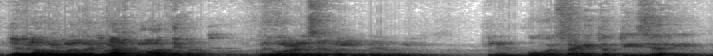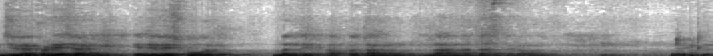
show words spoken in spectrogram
ਜੱਲਾ ਹੋਰ ਬੰਦਾ ਨਹੀਂ ਲੱਖ ਮਾਰ ਦੇ ਕਰੋ ਕੋਈ ਹੋਰ ਨਹੀਂ ਸਰ ਕੋਈ ਬੜੇ ਹੋਗੀ ਹੋਰ ਸਾਡੀ ਤਫਤੀਸ਼ ਜਾਰੀ ਹੈ। ਜਿਵੇਂ ਫੜੇ ਜਾਣਗੇ ਇਹਦੇ ਵਿੱਚ ਹੋਰ ਬੰਦੇ ਆਪਾਂ ਤੁਹਾਨੂੰ ਨਾਲ ਨਾਲ ਦੱਸਦੇ ਰਹਾਂਗੇ ਠੀਕ ਹੈ।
